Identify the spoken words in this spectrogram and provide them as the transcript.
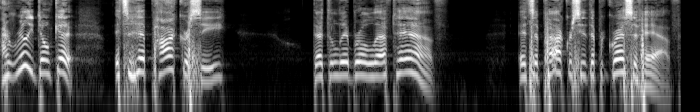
I really don't get it. It's a hypocrisy that the liberal left have it's hypocrisy the progressive have.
